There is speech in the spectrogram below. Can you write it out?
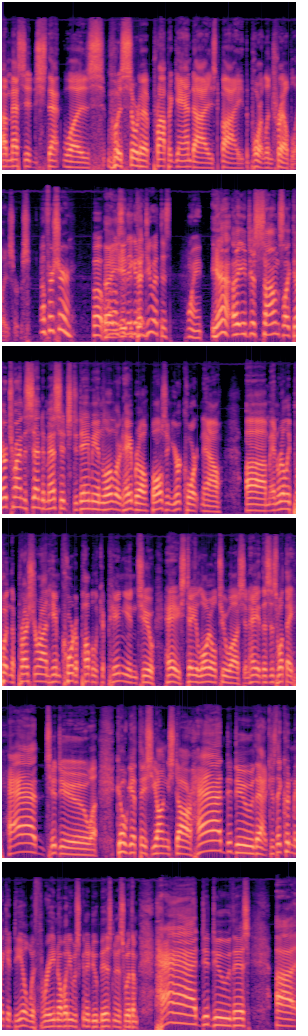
a message that was was sort of propagandized by the Portland Trailblazers. Oh, for sure. But what Uh, else are they going to do at this point? Yeah, uh, it just sounds like they're trying to send a message to Damian Lillard. Hey, bro, ball's in your court now, um, and really putting the pressure on him, court of public opinion, to hey, stay loyal to us, and hey, this is what they had to do. Go get this young star. Had to do that because they couldn't make a deal with three. Nobody was going to do business with him. Had to do this. Uh,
